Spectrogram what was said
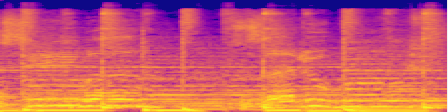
спасибо за любовь.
